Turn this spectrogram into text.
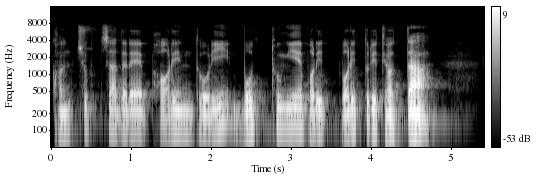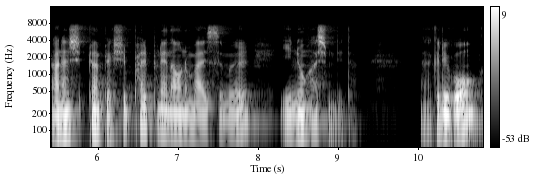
건축자들의 버린 돌이 모퉁이의 머릿돌이 되었다. 라는 시편 118편에 나오는 말씀을 인용하십니다. 아, 그리고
